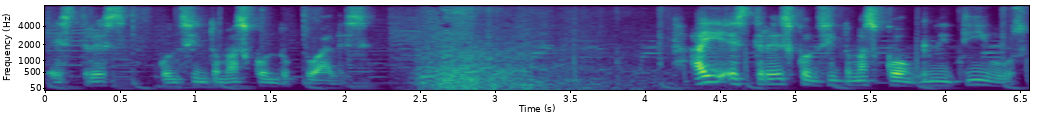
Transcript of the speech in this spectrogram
estrés con síntomas conductuales. Hay estrés con síntomas cognitivos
